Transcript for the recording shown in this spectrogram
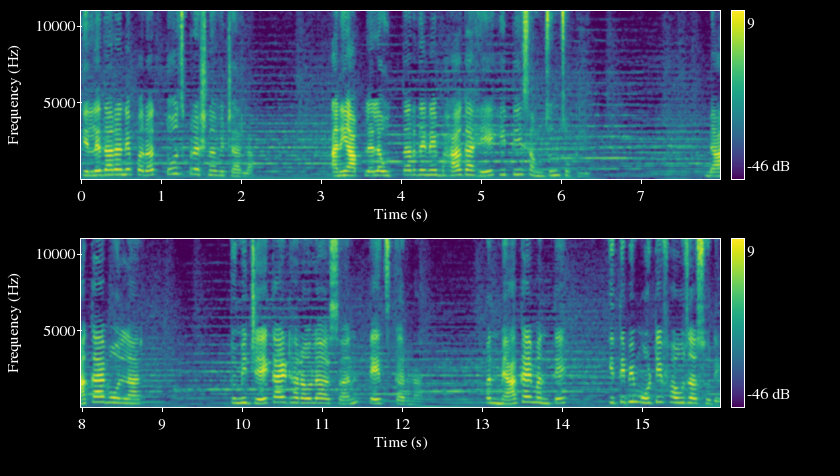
किल्लेदाराने परत तोच प्रश्न विचारला. आणि आपल्याला उत्तर देणे भाग आहे ही ती समजून चुकली. म्या काय बोलणार? तुम्ही जे काय ठरवलं असन तेच करणार. पण म्या काय म्हणते? किती बी मोठी फौज असू दे.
